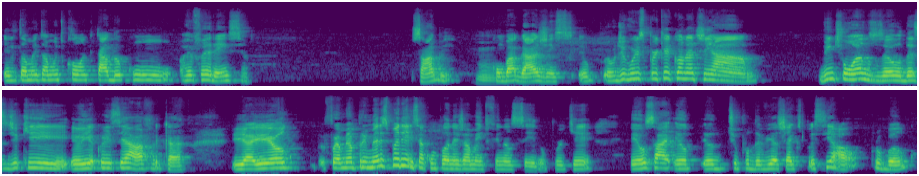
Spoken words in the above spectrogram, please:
ele também está muito conectado com referência sabe? Hum. Com bagagens. Eu, eu digo isso porque quando eu tinha 21 anos, eu decidi que eu ia conhecer a África. E aí eu foi a minha primeira experiência com planejamento financeiro, porque eu sa eu, eu tipo devia cheque especial pro banco.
